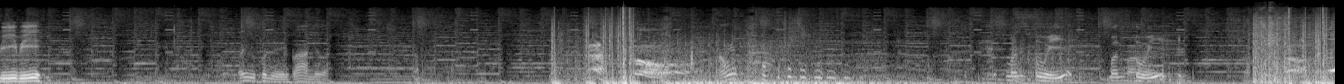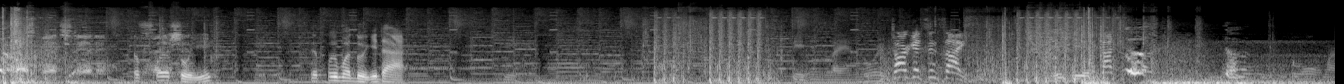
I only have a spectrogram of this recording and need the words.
planted. บีบีไม่มีคนอยู่ในบ้านด้วยวะเอ้า มันตุ๋ย มันตุ๋ย Last man standing. เซปเปอร์ตุ๋ยเซปเปอร์มาตุ๋ยกีดาเกเอ็นแรงด้วย Targets in sight. เฮ้ยเกม Got ตัวออกมา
